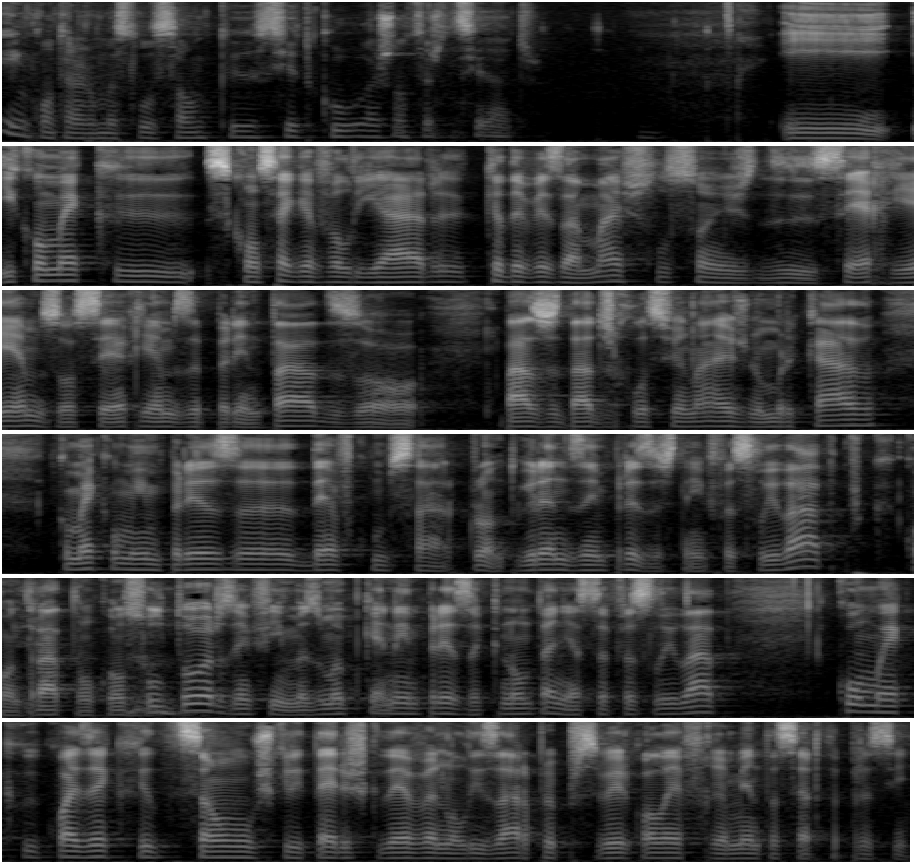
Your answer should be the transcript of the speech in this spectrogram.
encontrar uma solução que se adequa às nossas necessidades. E, e, como é que se consegue avaliar cada vez há mais soluções de CRMs ou CRMs aparentados ou bases de dados relacionais no mercado? Como é que uma empresa deve começar? Pronto, grandes empresas têm facilidade porque contratam consultores, enfim, mas uma pequena empresa que não tenha essa facilidade, como é que, quais é que são os critérios que deve analisar para perceber qual é a ferramenta certa para si?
